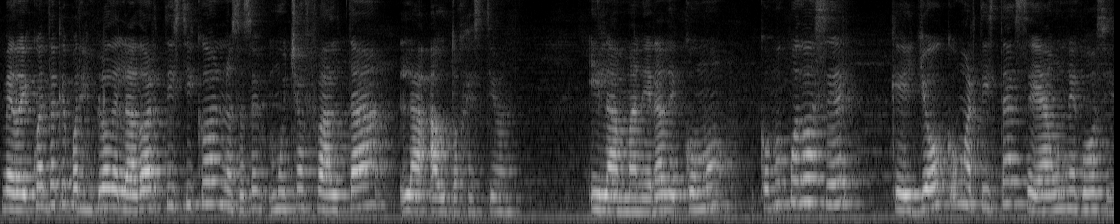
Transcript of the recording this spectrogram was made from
me doy cuenta que, por ejemplo, del lado artístico nos hace mucha falta la autogestión y la manera de cómo, cómo puedo hacer que yo como artista sea un negocio,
